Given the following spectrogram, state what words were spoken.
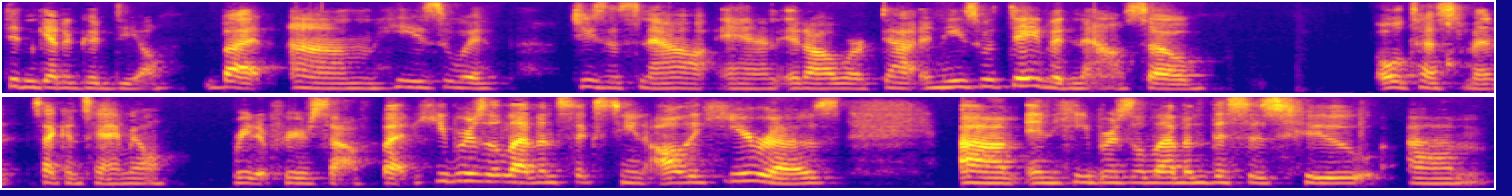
didn't get a good deal, but um, he's with Jesus now and it all worked out. And he's with David now. So Old Testament, Second Samuel, read it for yourself. But Hebrews 11, 16, all the heroes um, in Hebrews 11, this is who um,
